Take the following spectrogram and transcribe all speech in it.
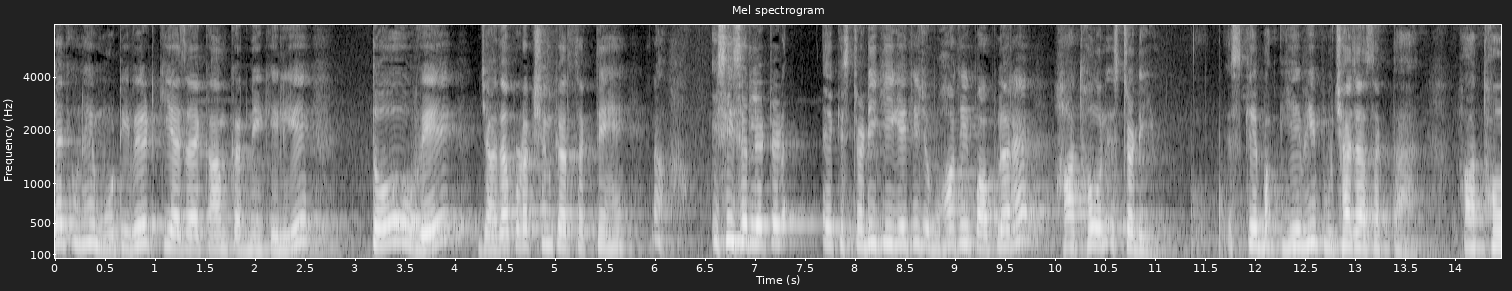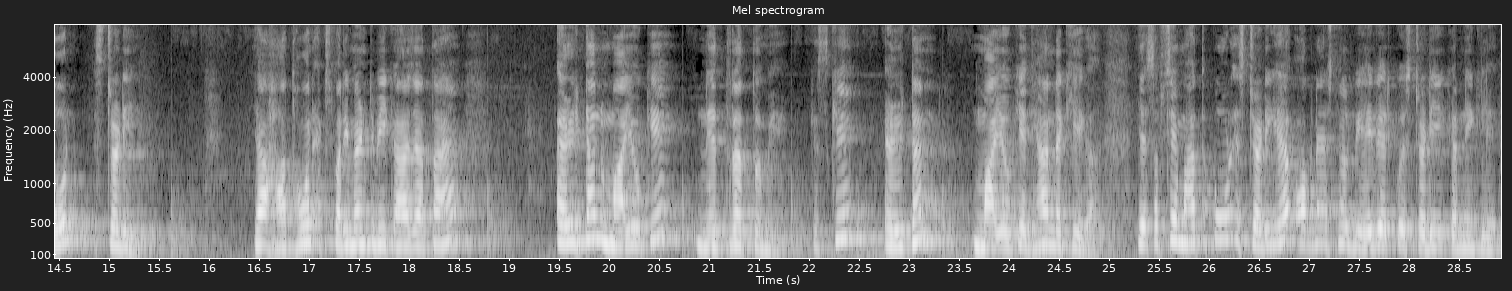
यदि उन्हें मोटिवेट किया जाए काम करने के लिए तो वे ज़्यादा प्रोडक्शन कर सकते हैं ना? इसी से रिलेटेड एक स्टडी की गई थी जो बहुत ही पॉपुलर है हाथोन स्टडी इसके ये भी पूछा जा सकता है हाथोन स्टडी या हाथोन एक्सपेरिमेंट भी कहा जाता है एल्टन मायो के नेतृत्व में। किसके? एल्टन मायो के, ध्यान रखिएगा। ये सबसे महत्वपूर्ण स्टडी है ऑर्गेनाइजेशनल बिहेवियर को स्टडी करने के लिए।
